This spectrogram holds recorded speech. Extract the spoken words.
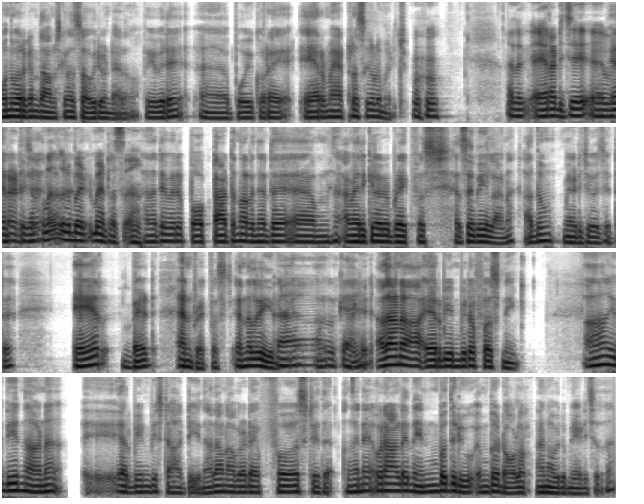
മൂന്ന് പേർക്കും താമസിക്കുന്ന സൗകര്യം ഉണ്ടായിരുന്നു. ഇവർ പോയി കുറെ എയർ മാട്രസുകൾ മേടിച്ചു. അത് എയർ അടിച്ച് കിടക്കുന്ന ഒരു മാട്രസ് എന്നിട്ട് ഇവർ പോപ്പ് ടാട്ട് എന്ന് പറഞ്ഞിട്ട് അമേരിക്കയിലെ ഒരു ബ്രേക്ക്ഫാസ്റ്റ് സിറിയലാണ് അതും മേടിച്ചു വെച്ചിട്ട് എയർ ബെഡ് ആൻഡ് ബ്രേക്ക്ഫാസ്റ്റ് എന്നുള്ള രീതി. അതാണ് ആ എയർ ബി എൻ ബിയുടെ ഫസ്റ്റ് നെയിം ആ ഇതിൽ നിന്നാണ് എയർ ബി എൻ ബി സ്റ്റാർട്ട് ചെയ്യുന്നത്. അതാണ് അവരുടെ ഫസ്റ്റ് ഇത്. അങ്ങനെ ഒരാളുടെ എൺപത് രൂപ എൺപത് ഡോളർ ആണ് അവർ മേടിച്ചത്.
